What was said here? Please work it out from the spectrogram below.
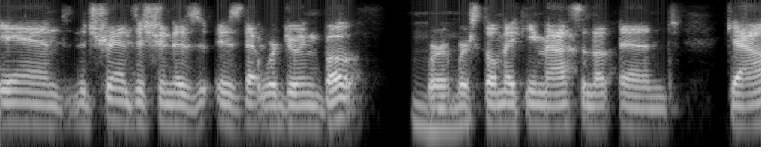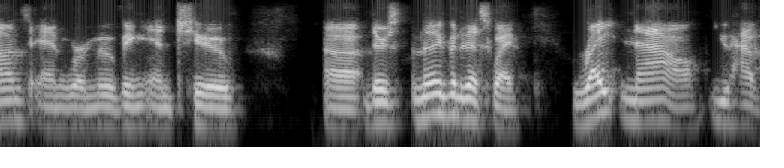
and the transition is is that we're doing both. Mm-hmm. we're, we're still making masks and, and gowns and we're moving into uh, there's let me put it this way. Right now you have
